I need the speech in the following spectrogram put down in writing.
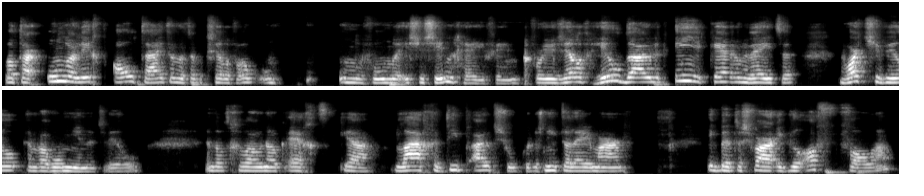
Wat daaronder ligt altijd, en dat heb ik zelf ook ondervonden, is je zingeving. Voor jezelf heel duidelijk in je kern weten wat je wil en waarom je het wil. En dat gewoon ook echt ja, lagen diep uitzoeken. Dus niet alleen maar, ik ben te zwaar, ik wil afvallen.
